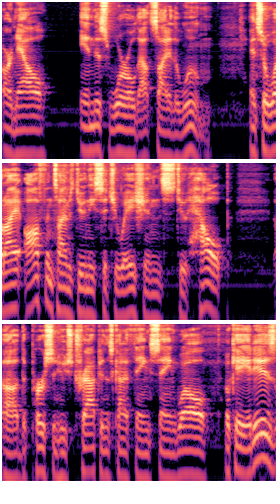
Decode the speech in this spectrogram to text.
are now in this world outside of the womb. And so, what I oftentimes do in these situations to help uh, the person who's trapped in this kind of thing, saying, "Well, okay, it is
